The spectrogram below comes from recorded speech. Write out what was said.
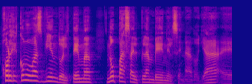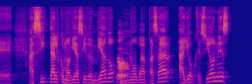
Jorge, ¿cómo vas viendo el tema? No pasa el plan B en el Senado, ya eh, así tal como había sido enviado, no. no. va a pasar. Hay objeciones,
